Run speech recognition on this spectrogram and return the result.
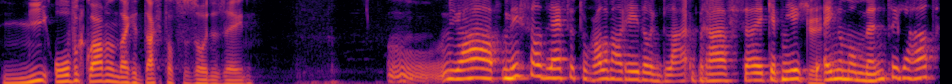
niet overkwamen dan dat je dacht dat ze zouden zijn. Ja, meestal blijft het toch allemaal redelijk braaf. Hè. Ik heb niet echt enge momenten gehad,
